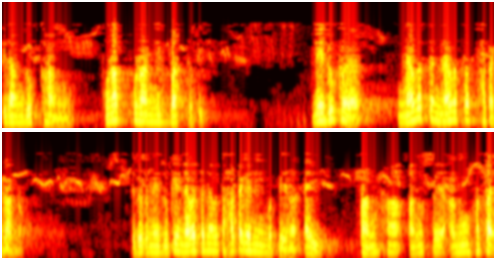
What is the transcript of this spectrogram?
ඉදං දුක්ඛං පුනක් පුනන් නිබ්බත්ති මේ දුක නැවත නැවතත් හට ගන්නවා. එතකොට මේ දුකේ නැවත නැවත හට ගැනීම පේනවා. ඇයි? සංහා අනුසය 97යි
